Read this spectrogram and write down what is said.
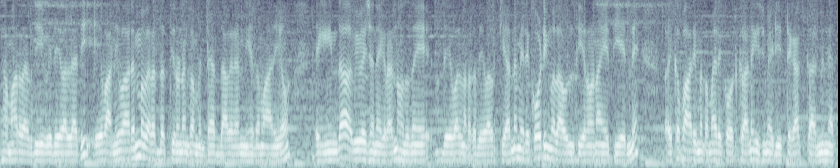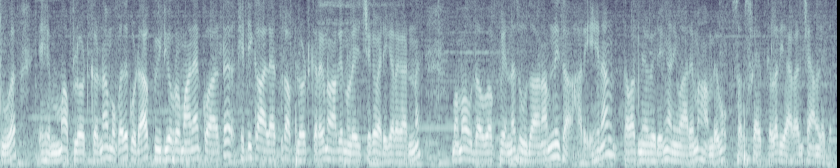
සමහර වැරදිී දේවල් ඇති. ඒ අනිවාරෙන්ම වැරදත් තිරන කමෙන්ට අදාගන්න නිහතමානියෝ එකින්ද විවේශනය කරන්න හොඳ දේවල් නරක දේවල් කියන්න. මේ රෙකෝඩිං වල අවුල් තියෙනවා ඒ තියෙන්නේ. එක පාරිම තමයි රෙකෝඩ් කරන්න කිසිම ඩිට් එකක් ගන්න නැතුව. එහෙම අප්ලෝඩ් කරන මොකද ගොඩක් වීඩියෝ ප්‍රමාණයක් වාට කෙටි කාල ඇතුර අප්ලෝඩ් කරනවාගේ නොලේච්චක වැඩි කරගන්න මම උදව්වක් වෙන්න සූදානම් නිසා. හරි එහෙනම් තවත් මේ වෙඩෙන් අනිවාරයම හම්බෙමු. සබස්ක්‍රයිබ් කළ දයාගන් චානල එක.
